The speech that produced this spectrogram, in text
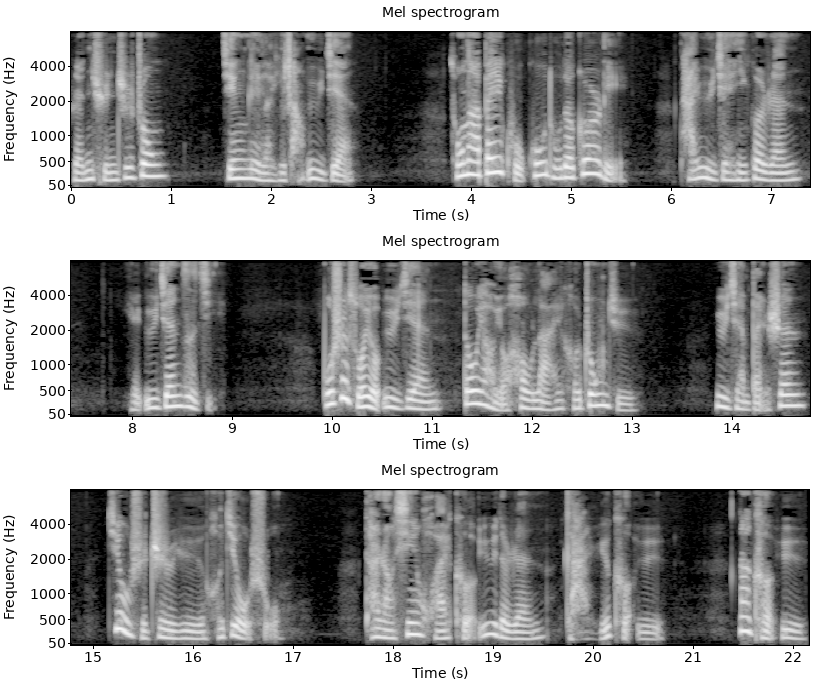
人群之中，经历了一场遇见。从那悲苦孤独的歌里，他遇见一个人，也遇见自己。不是所有遇见都要有后来和终局，遇见本身就是治愈和救赎。它让心怀可遇的人敢于可遇，那可遇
